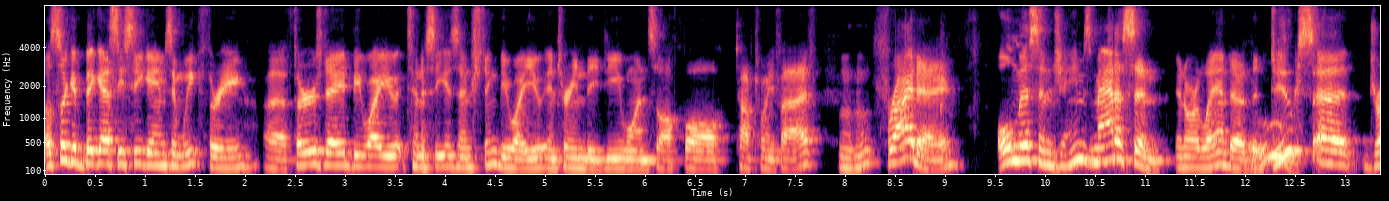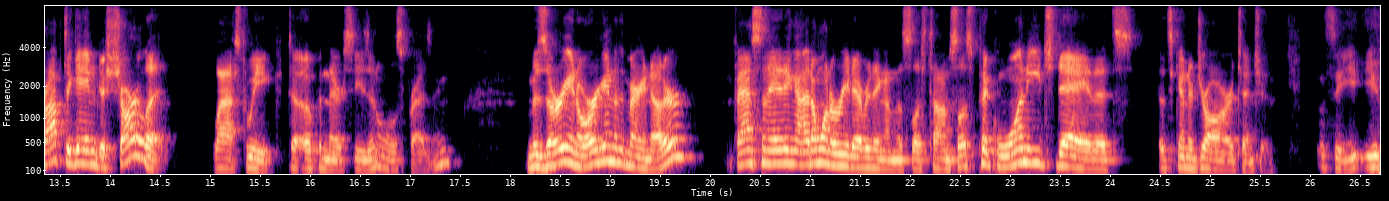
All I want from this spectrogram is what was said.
Let's look at big SEC games in week three. Uh, Thursday, BYU at Tennessee is interesting. BYU entering the D1 softball top 25. Mm-hmm. Friday, Ole Miss and James Madison in Orlando. The Ooh. Dukes uh, dropped a game to Charlotte last week to open their season. A little surprising. Missouri and Oregon at the Mary Nutter. Fascinating. I don't want to read everything on this list, Tom. So let's pick one each day that's that's going to draw our attention. let's see you, you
